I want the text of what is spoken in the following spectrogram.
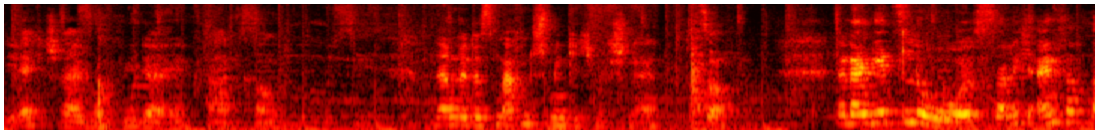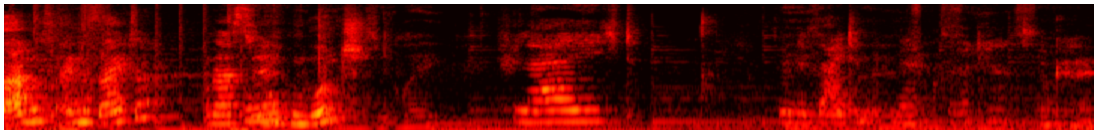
die Rechtschreibung wieder in Fahrt kommt. Wenn wir das machen, schminke ich mich schnell. So, na dann geht's los. Soll ich einfach wahllos eine Seite? Oder hast du irgendeinen Wunsch? Vielleicht so eine Seite mit Wörtern. Okay.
